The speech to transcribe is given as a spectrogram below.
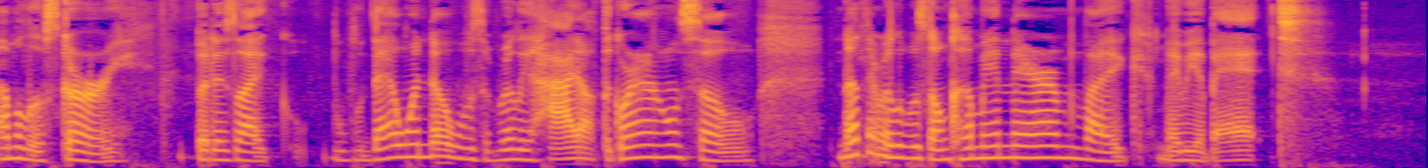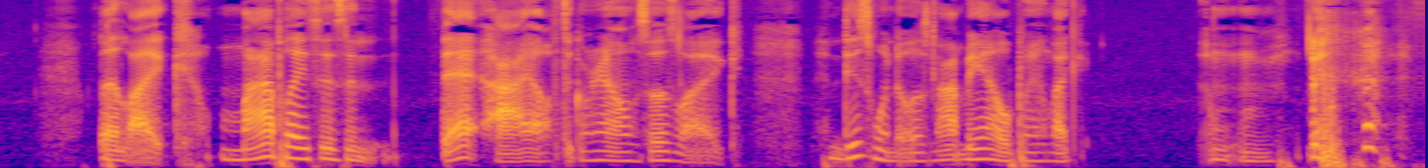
I'm a little scurry. But it's like that window was really high off the ground. So nothing really was going to come in there. Like maybe a bat. But like my place isn't that high off the ground. So it's like this window is not being open. Like, mm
